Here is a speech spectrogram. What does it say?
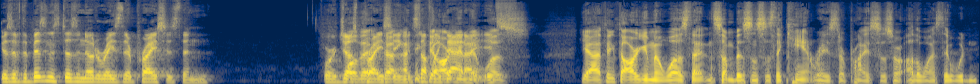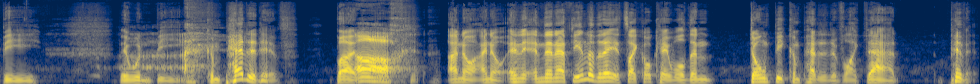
Because if the business doesn't know to raise their prices, then or adjust well, pricing and stuff like that, I, was, yeah, I think the argument was that in some businesses they can't raise their prices, or otherwise they wouldn't be they wouldn't be competitive. But oh. I know, I know, and and then at the end of the day, it's like, okay, well then don't be competitive like that. Pivot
